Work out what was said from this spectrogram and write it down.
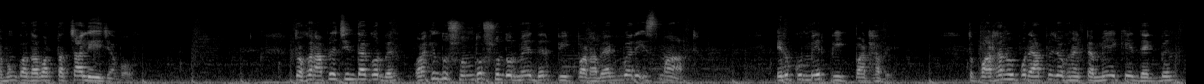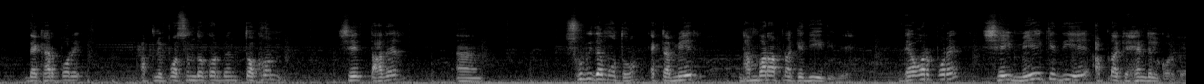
এবং কথাবার্তা চালিয়ে যাব। তখন আপনি চিন্তা করবেন, ওরা কিন্তু সুন্দর সুন্দর মেয়েদের পিক পাঠাবে, একবারে স্মার্ট এরকম মেয়ের পিক পাঠাবে। তো পাঠানোর পরে আপনি যখন একটা মেয়েকে দেখবেন, দেখার পরে আপনি পছন্দ করবেন, তখন সে তাদের সুবিধা মতো একটা মেয়ের নাম্বার আপনাকে দিয়ে দিবে। দেওয়ার পরে সেই মেয়েকে দিয়ে আপনাকে হ্যান্ডেল করবে।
